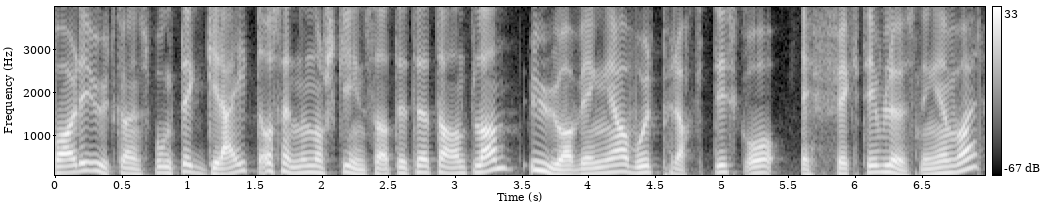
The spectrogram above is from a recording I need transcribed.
Var det i utgangspunktet greit å sende norske innsatte til et annet land, uavhengig av hvor praktisk og effektiv løsningen var?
